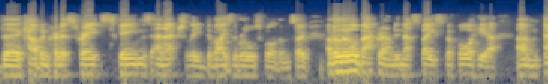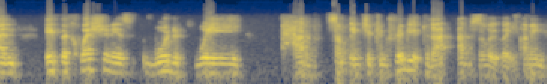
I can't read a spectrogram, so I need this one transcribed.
the carbon credit schemes and actually devised the rules for them. So I have a little background in that space before here. Um, and if the question is, would we have something to contribute to that, absolutely. I mean,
